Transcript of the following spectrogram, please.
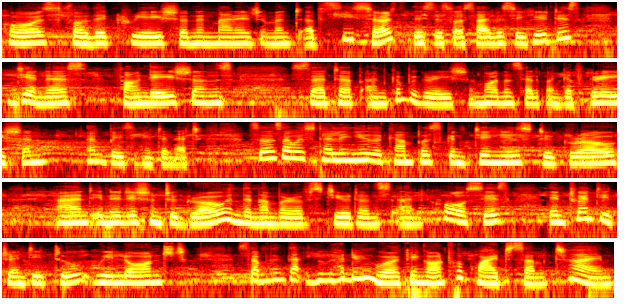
course for the creation and management of CSIRT. This is for cybersecurity. DNS Foundations, setup and configuration, modern setup and configuration, and basic internet. So as I was telling you, the campus continues to grow, and in addition to grow in the number of students and courses, in 2022, we launched something that you had been working on for quite some time,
